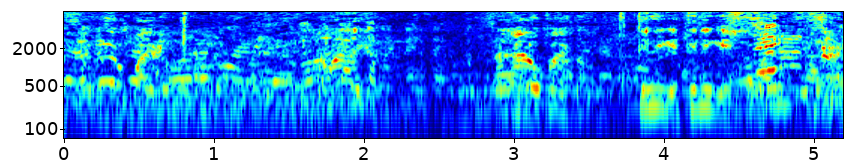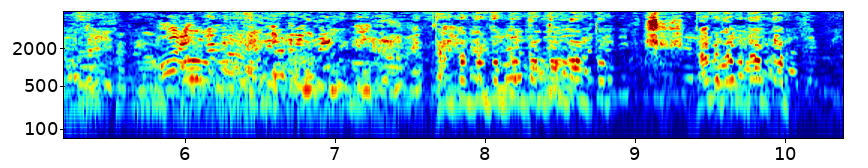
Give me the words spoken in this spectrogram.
सगळे उपाय सगळे उपाय तिन्ही घे तिन्ही घे थांब थांब थांब थांब थांब थांब थांब थांब थांब थांब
